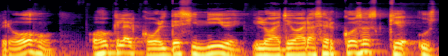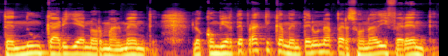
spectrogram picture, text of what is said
Pero ojo, ojo que el alcohol desinhibe y lo va a llevar a hacer cosas que usted nunca haría normalmente. Lo convierte prácticamente en una persona diferente.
